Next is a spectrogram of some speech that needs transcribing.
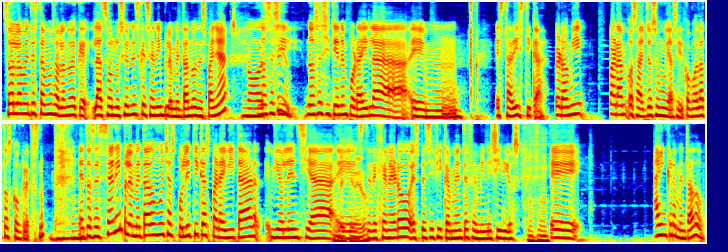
Solamente estamos hablando de que las soluciones que se han implementado en España, No, no, sé sí. si, no sé si tienen por ahí la em, estadística, pero a mí para, o sea, yo soy muy así, como datos concretos, ¿no? Entonces, se han implementado muchas políticas para evitar violencia ¿De este, género? de género, específicamente feminicidios. Eh, ha incrementado.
